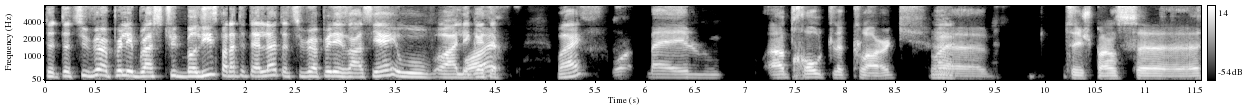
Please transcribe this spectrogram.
T'as- T'as-tu vu un peu les Brush Street Bullies pendant que t'étais là? T'as-tu vu un peu les anciens ou les gars Ouais. étaient- Ouais? Ouais, ben, entre autres, le Clark. Ouais. Euh, tu sais, je pense. euh,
